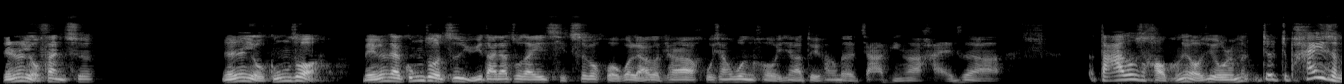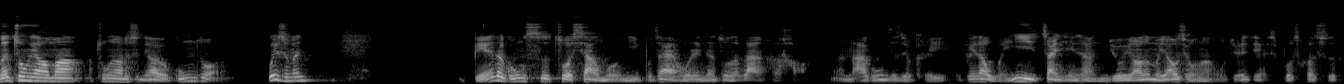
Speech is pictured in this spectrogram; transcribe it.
人人有饭吃，人人有工作。每个人在工作之余，大家坐在一起吃个火锅、聊个天啊，互相问候一下对方的家庭啊、孩子啊，大家都是好朋友，就有什么就就拍什么重要吗？重要的是你要有工作。为什么别的公司做项目你不在乎人家做的烂和好，拿工资就可以，飞到文艺战线上你就要那么要求呢？我觉得也是不合适的。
